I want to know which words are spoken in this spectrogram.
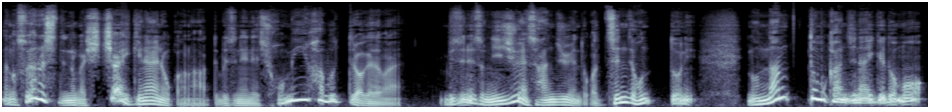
なんかそういう話ってなんかしちゃいけないのかなって別にね、庶民ハブってるわけではない。別にその20円、30円とか全然本当に、もう何とも感じないけども、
